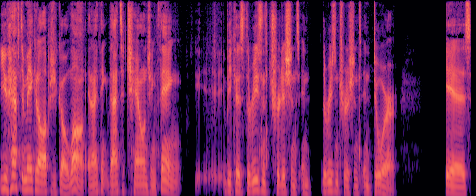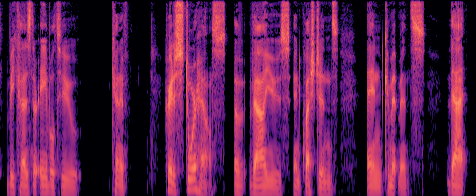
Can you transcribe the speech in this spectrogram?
you have to make it all up as you go along, and I think that's a challenging thing eh, because the reason traditions in the reason traditions endure is because they're able to kind of create a storehouse of values and questions and commitments that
